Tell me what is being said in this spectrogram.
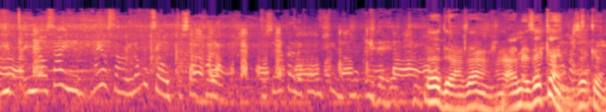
היא- היא עושה, היא- מה היא עושה? היא לא מוציאה עוד עושה. היא עושה כאלה קורשים. לא יודע, זה- זה כן, זה כן.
